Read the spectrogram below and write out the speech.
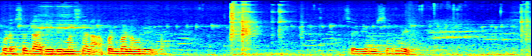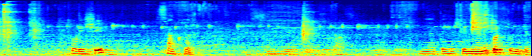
थोडासा दाबेली मसाला आपण बनवलेला. चवीनुसार मीठ. थोडीशी साखर. आणि आता हे शेंगदाणे परतून घेऊ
